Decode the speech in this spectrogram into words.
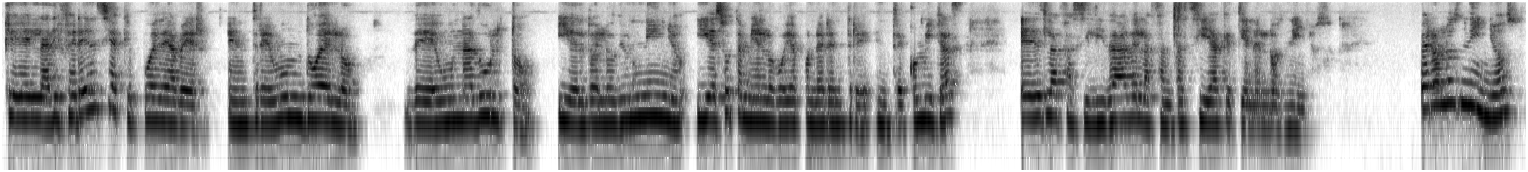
que la diferencia que puede haber entre un duelo de un adulto y el duelo de un niño, y eso también lo voy a poner entre, entre comillas, es la facilidad de la fantasía que tienen los niños. Pero los niños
